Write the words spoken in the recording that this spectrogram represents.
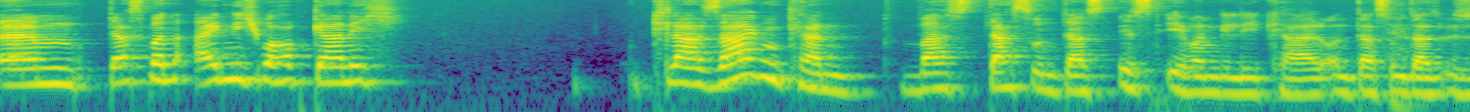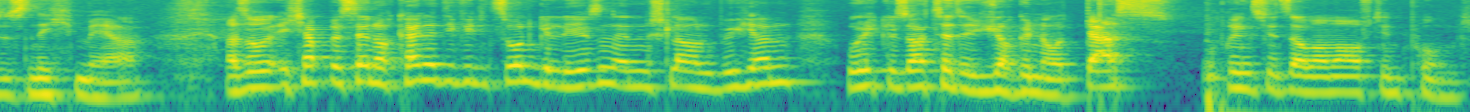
ähm, dass man eigentlich überhaupt gar nicht klar sagen kann, was das und das ist evangelikal und das und das ist es nicht mehr. Also ich habe bisher noch keine Definition gelesen in schlauen Büchern, wo ich gesagt hätte, ja genau das bringst du jetzt aber mal auf den Punkt.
